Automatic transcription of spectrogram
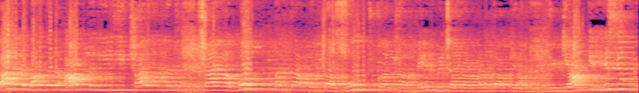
बादल बादल आग लगी थी छाया कर छाया को चुका था। पेड़ बेचारा करता क्या? विज्ञान के इस युग में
